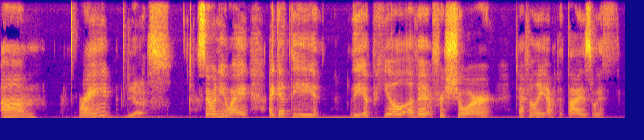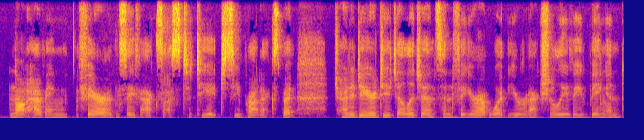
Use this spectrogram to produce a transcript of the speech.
Um, right? Yes. So anyway, I get the the appeal of it for sure. Definitely empathize with not having fair and safe access to THC products, but try to do your due diligence and figure out what you're actually vaping and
